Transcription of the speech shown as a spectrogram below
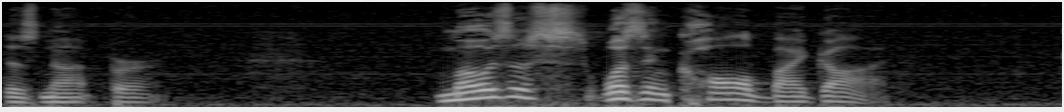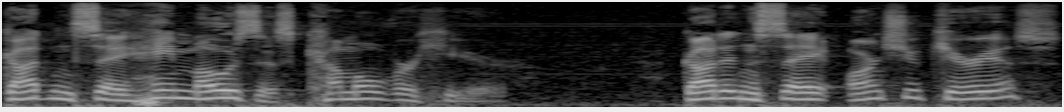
does not burn. Moses wasn't called by God. God didn't say, Hey, Moses, come over here. God didn't say, Aren't you curious?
